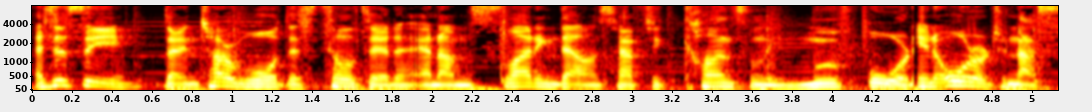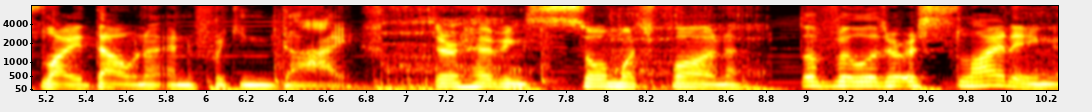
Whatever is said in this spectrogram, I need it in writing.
As you see, the entire world is tilted and I'm sliding down so I have to constantly move forward in order to not slide down and freaking die. They're having so much fun. The villager is sliding.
